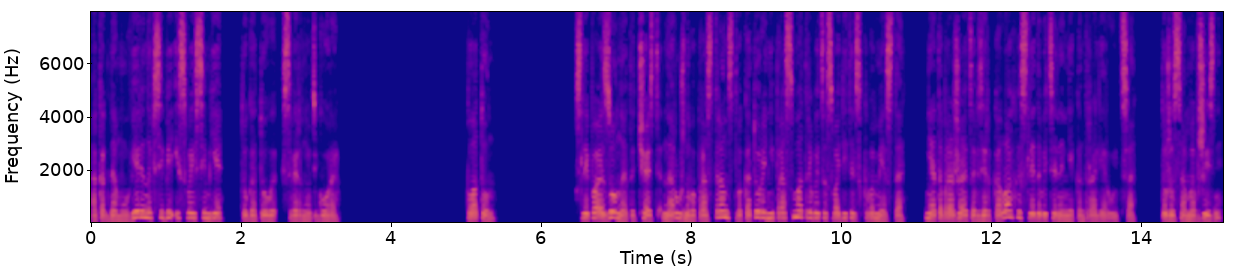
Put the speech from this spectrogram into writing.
а когда мы уверены в себе и своей семье, то готовы свернуть горы. Платон. Слепая зона — это часть наружного пространства, которая не просматривается с водительского места, не отображается в зеркалах и, следовательно, не контролируется. То же самое в жизни.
